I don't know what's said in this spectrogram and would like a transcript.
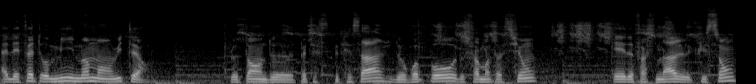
elle est faite au minimum en 8 heures. Le temps de pétri- pétrissage, de repos, de fermentation et de façonnage, de cuisson.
